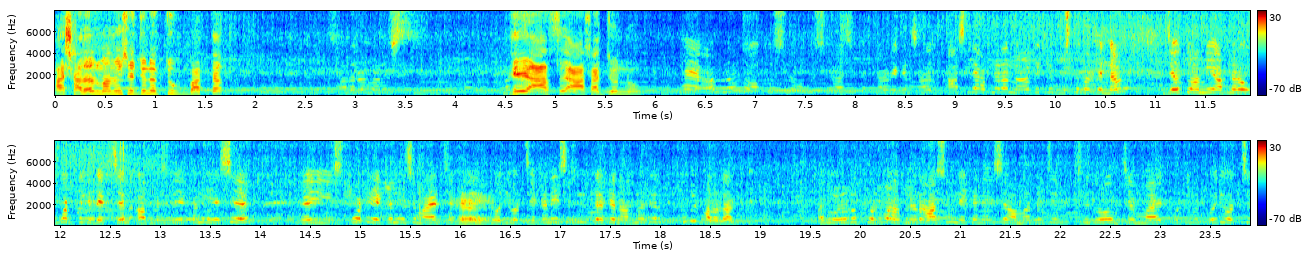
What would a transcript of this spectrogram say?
আর সাধারণ মানুষের জন্য একটু বার্তা। সাধারণ মানুষ মানে- যে আসে আসার জন্য। আসলে আপনারা না দেখলে বুঝতে পারবেন না। যেহেতু আমি আপনারা ওপর থেকে দেখছেন আপনি যদি এখানে এসে এই স্পটে এখানে এসে মায়ের যেখানে হ্যাঁ। তৈরি হচ্ছে এখানে এসে যদি দেখেন আপনাদের খুবই ভালো লাগবে। আমি অনুরোধ করব আপনারা আসুন এখানে এসে আমাদের যে বিগ্রহ যে মায়ের প্রতিমা তৈরি হচ্ছে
